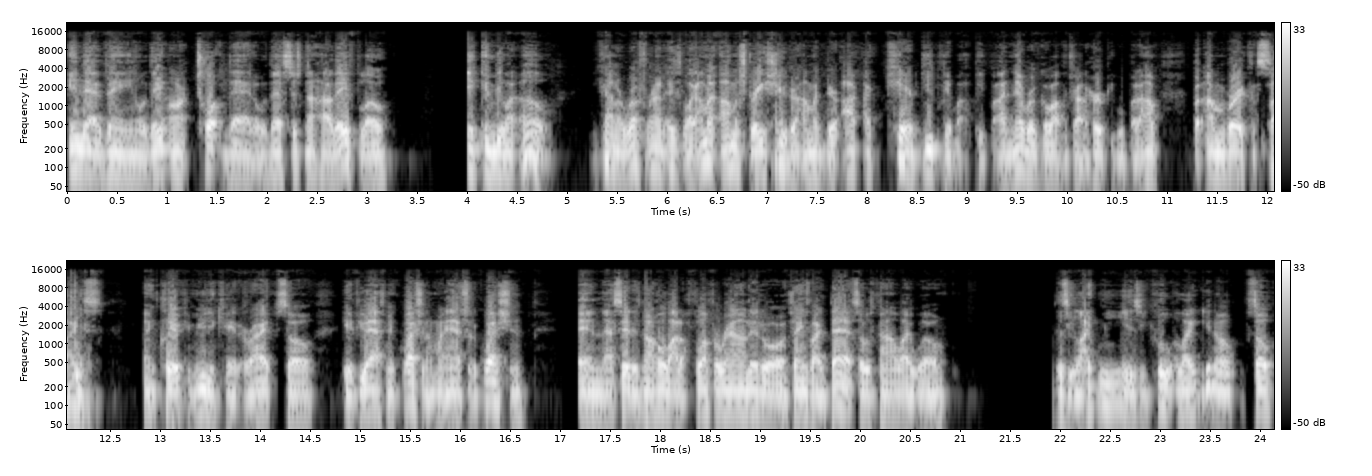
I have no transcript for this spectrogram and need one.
in that vein or they aren't taught that or that's just not how they flow, it can be like, oh, you kind of rough around. It's like I'm a I'm a straight shooter. I'm a I, I care deeply about people. I never go out to try to hurt people, but I'm but I'm a very concise and clear communicator, right? So if you ask me a question, I'm going to answer the question, and that's it. There's not a whole lot of fluff around it or things like that. So it's kind of like, well, does he like me? Is he cool? Like you know, so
